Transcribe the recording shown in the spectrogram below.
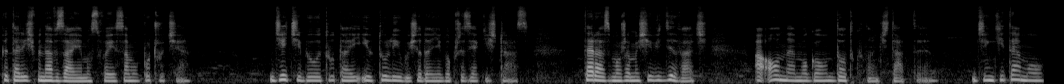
pytaliśmy nawzajem o swoje samopoczucie. Dzieci były tutaj i utuliły się do niego przez jakiś czas. Teraz możemy się widywać, a one mogą dotknąć taty. Dzięki temu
